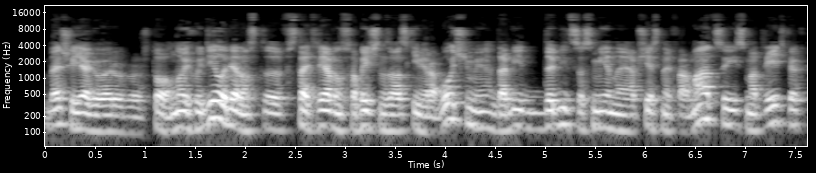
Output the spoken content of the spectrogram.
Дальше я говорю, что но их удел рядом, встать рядом с фабрично-заводскими рабочими, доби, добиться смены общественной формации и смотреть, как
